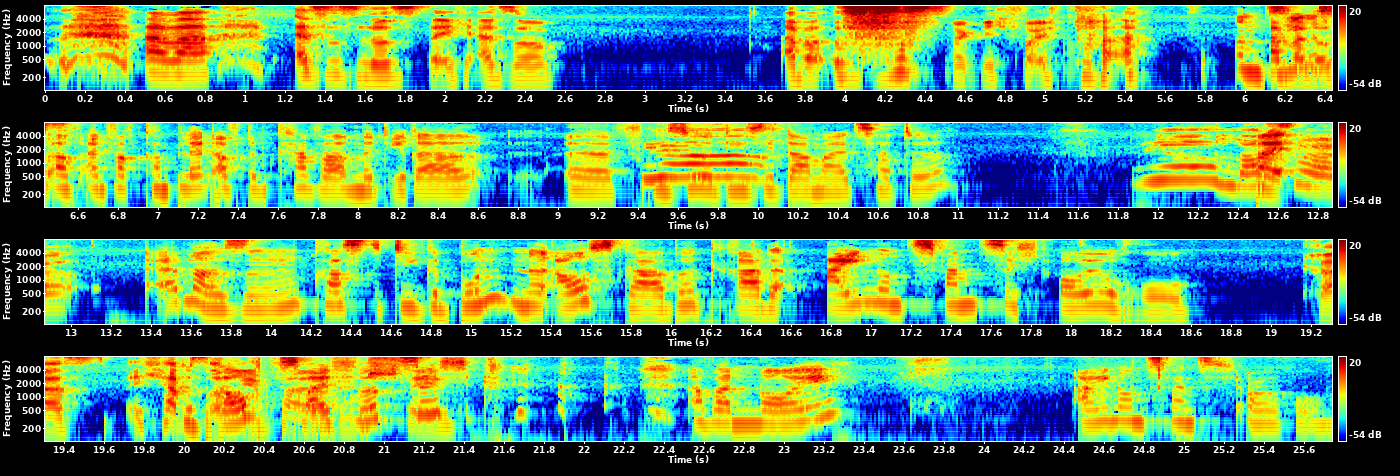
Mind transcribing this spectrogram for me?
Aber es ist lustig, also. Aber es ist wirklich furchtbar. Und sie Aber ist lustig. auch einfach komplett auf dem Cover mit ihrer äh, Frisur, die sie damals hatte. Ja, love Bei- her. Amazon kostet die gebundene Ausgabe gerade 21 Euro. Krass. Ich habe Gebraucht Fall irgendwo stehen. 2,40, aber neu 21 Euro.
